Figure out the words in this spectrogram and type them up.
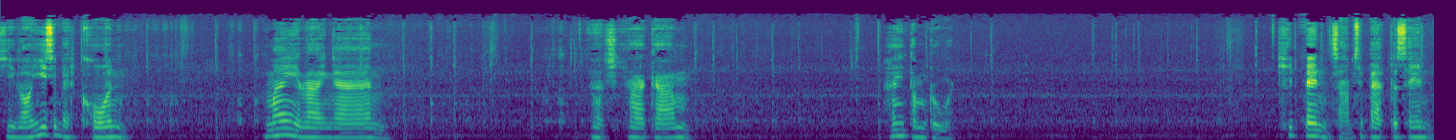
421 คน ไม่รายงาน อาชญากรรม ให้ตำรวจ คิดเป็น 38เปอร์เซ็นต์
